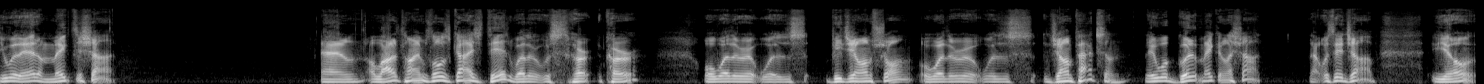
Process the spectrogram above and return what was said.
You were there to make the shot. And a lot of times those guys did, whether it was Kerr or whether it was B.J. Armstrong or whether it was John Paxson. They were good at making a shot. That was their job you know,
